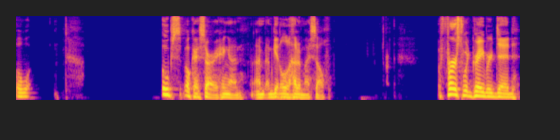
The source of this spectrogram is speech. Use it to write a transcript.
Oh, oops. Okay, sorry. Hang on. I'm, I'm getting a little ahead of myself first, what Graeber did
